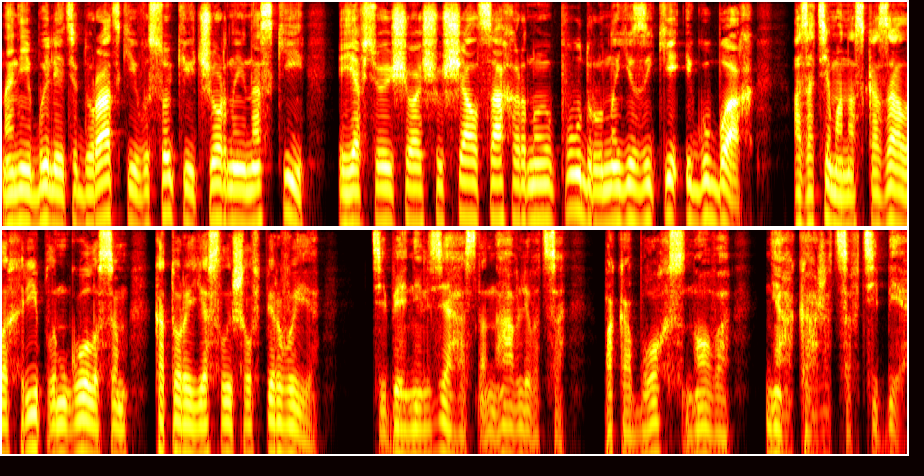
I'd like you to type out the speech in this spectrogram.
На ней были эти дурацкие высокие черные носки — и я все еще ощущал сахарную пудру на языке и губах, а затем она сказала хриплым голосом, который я слышал впервые, «Тебе нельзя останавливаться, пока Бог снова не окажется в тебе».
